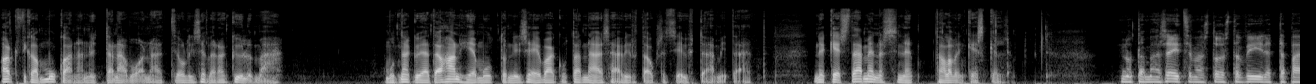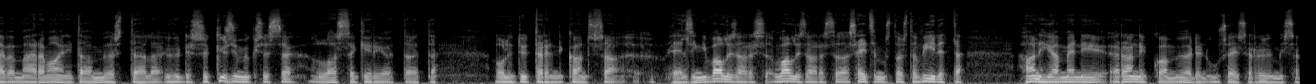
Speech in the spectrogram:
Arktikan mukana nyt tänä vuonna, että se oli sen verran kylmää. Mutta näköjään tämä hanhien muutto, niin se ei vaikuta nämä säävirtaukset siihen yhtään mitään. Että ne kestää mennä sinne talven keskelle. No tämä 17.5. päivämäärä mainitaan myös täällä yhdessä kysymyksessä. Lasse kirjoittaa, että olin tyttäreni kanssa Helsingin Vallisaaressa, Vallisaaressa 17.5. Hanhia meni rannikkoa myöden useissa ryhmissä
